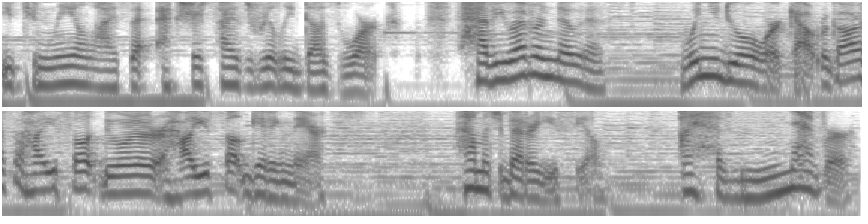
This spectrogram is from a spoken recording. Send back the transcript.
you can realize that exercise really does work. Have you ever noticed when you do a workout, regardless of how you felt doing it or how you felt getting there, how much better you feel? I have never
